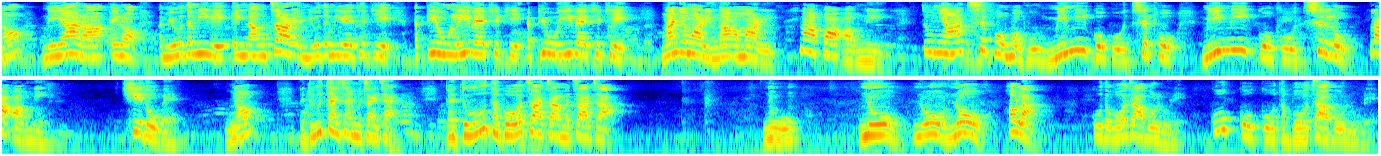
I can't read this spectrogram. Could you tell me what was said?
နော်နေရတာအဲ့တော့အမျိုးသမီးတွေအိမ်အောင်ကြတဲ့အမျိုးသမီးတွေဖြစ်ဖြစ်အပြိုလေးပဲဖြစ်ဖြစ်အပြိုကြီးပဲဖြစ်ဖြစ်ငါညမတွေငါအမတွေလှပအောင်နေ သူများချစ်ဖို့မဟုတ်ဘူးမိမိကိုယ်ကိုချစ်ဖို့မိမိကိုယ်ကိုချစ်လို့လှအောင်နေရှိတော့ပဲเนาะဘသူကြိုက်ကြိုက်မကြိုက်ကြိုက်ဘသူသဘောကြကြမကြကြ no no no no ဟုတ်လားကိုယ်သဘောကြဖို့လိုတယ်ကိုကိုကိုသဘောကြဖို့လိုတယ်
